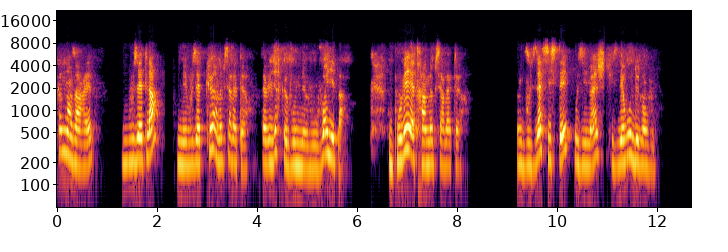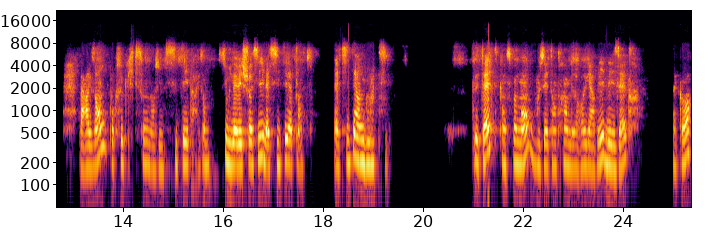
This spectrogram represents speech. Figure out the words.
comme dans un rêve, vous êtes là, mais vous êtes que un observateur ça veut dire que vous ne vous voyez pas. Vous pouvez être un observateur. Donc vous assistez aux images qui se déroulent devant vous. Par exemple, pour ceux qui sont dans une cité, par exemple, si vous avez choisi la cité Atlante, la cité engloutie, peut-être qu'en ce moment, vous êtes en train de regarder des êtres, d'accord?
